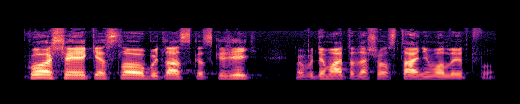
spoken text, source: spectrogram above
В кого ще яке слово, будь ласка, скажіть, ми будемо мати нашу останню молитву.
